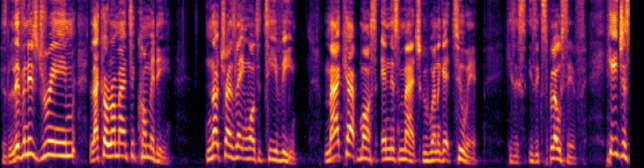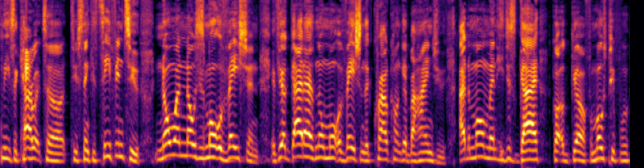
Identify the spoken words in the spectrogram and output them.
who's living his dream like a romantic comedy. Not translating well to TV. Madcap Moss in this match, we're going to get to it. He's, he's explosive. He just needs a character to sink his teeth into. No one knows his motivation. If you're a guy that has no motivation, the crowd can't get behind you. At the moment, he just guy got a girl. For most people,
